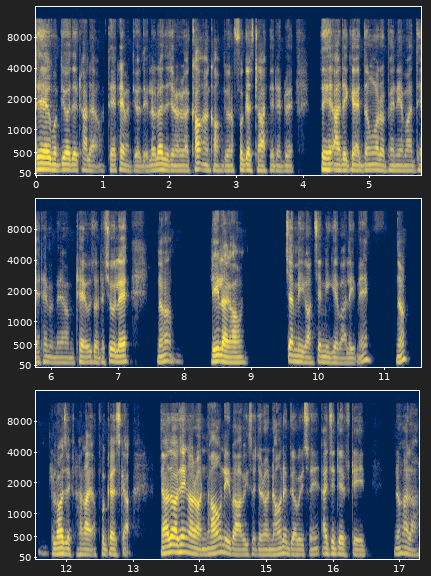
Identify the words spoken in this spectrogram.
there မပြောသေးထားလိုက်အောင် there ထည့်မပြောသေးလောလောဆယ်ကျွန်တော်တို့က count uncount ပြော focus ထားဖြစ်တဲ့အတွက် there article အသုံးကတော့ဘယ်နေရာမှာ there ထည့်မမထည့်ဘူးဆိုတော့တချို့လဲနော်လေးလာကောင်းကြက်မိကောင်းကြက်မိခဲ့ပါလိမ့်မယ်နော်လောလောဆယ်ထားလိုက်အောင် focus ကများသောအားဖြင့်ကတော့ noun တွေပါပြီဆိုကျွန်တော် noun တွေပြောပြီဆိုရင် adjective တွေနော်ဟာလား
